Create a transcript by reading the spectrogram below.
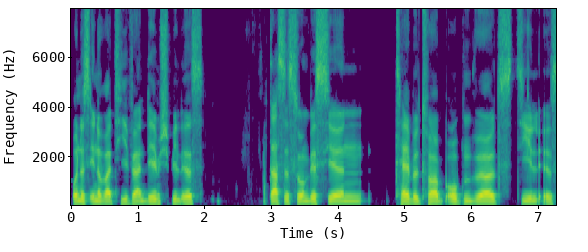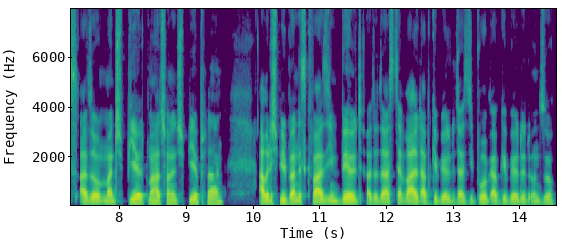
Und das Innovative an dem Spiel ist, dass es so ein bisschen Tabletop Open World Stil ist. Also man spielt, man hat schon einen Spielplan, aber der Spielplan ist quasi ein Bild. Also da ist der Wald abgebildet, da ist die Burg abgebildet und so.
